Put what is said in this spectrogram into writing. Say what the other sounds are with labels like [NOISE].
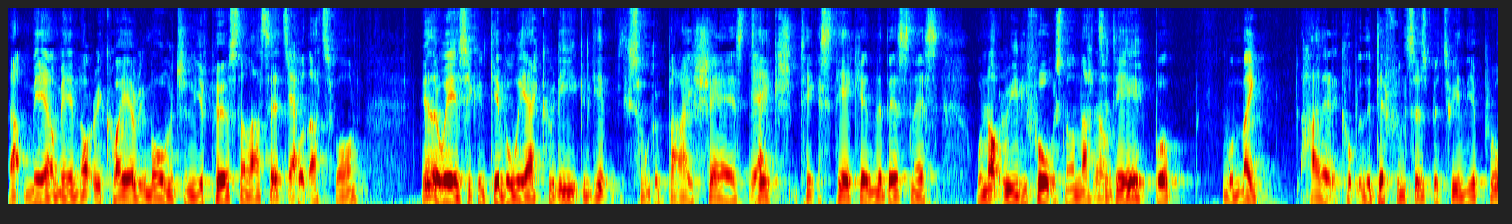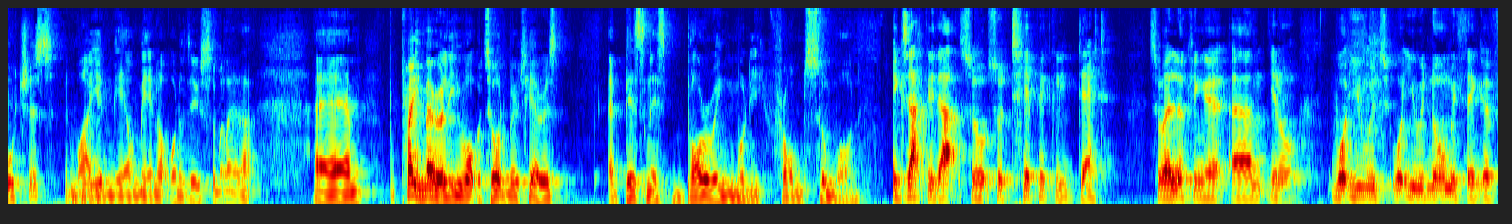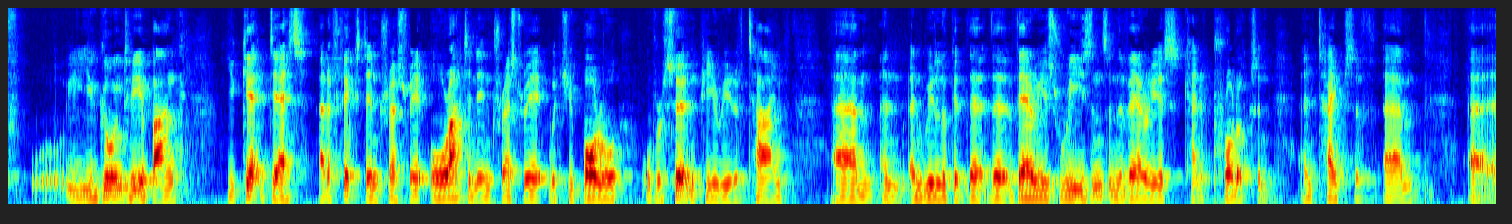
That may or may not require remortgaging your personal assets, Yeah. but that's one. The other way is you could give away equity. You could give someone could buy shares, Yeah. take take a stake in the business. We're not really focusing on that No. today, but we might highlight a couple of the differences between the approaches and why you may or may not want to do something like that. Um, but primarily, what we're talking about here is a business borrowing money from someone. Exactly that. So so typically debt. So we're looking at um, you know what you would what you would normally think of. You going to your bank, you get debt at a fixed interest rate or at an interest rate which you borrow over a certain period of time. Um, and, and we look at the, the various reasons and the various kind of products and, and types of um, uh,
